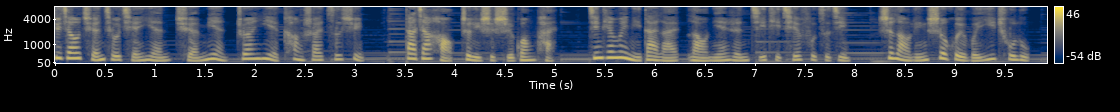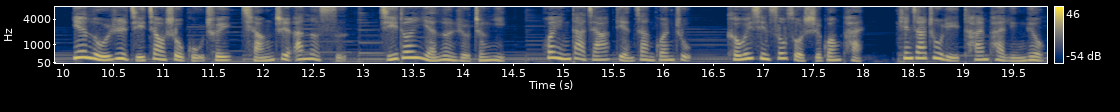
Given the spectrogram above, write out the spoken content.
聚焦全球前沿、全面、专业抗衰资讯。大家好，这里是时光派，今天为你带来：老年人集体切腹自尽是老龄社会唯一出路。耶鲁日籍教授鼓吹强制安乐死，极端言论惹争议。欢迎大家点赞关注，可微信搜索“时光派”，添加助理 “time 派零六”。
